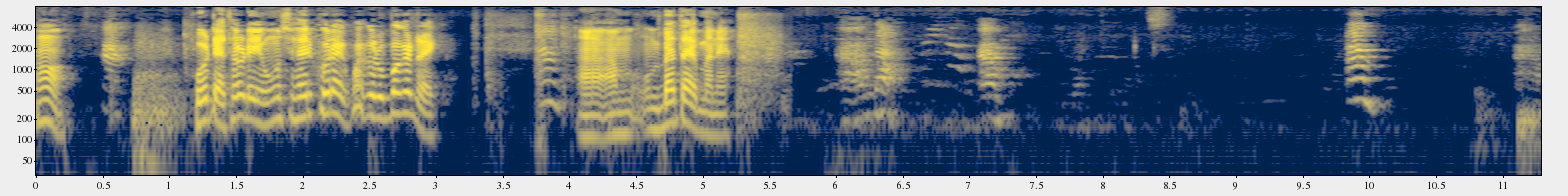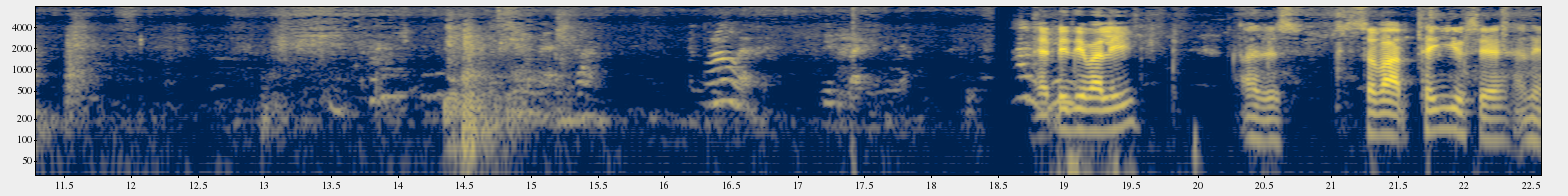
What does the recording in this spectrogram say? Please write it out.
હું. ફૂટે થોડી હું સરખું રાખ પકડું પકડ રાખ. આમ હા આમ બતાય મને. આમ હેપી દિવાળી આજે સવાર થઈ ગયું છે અને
